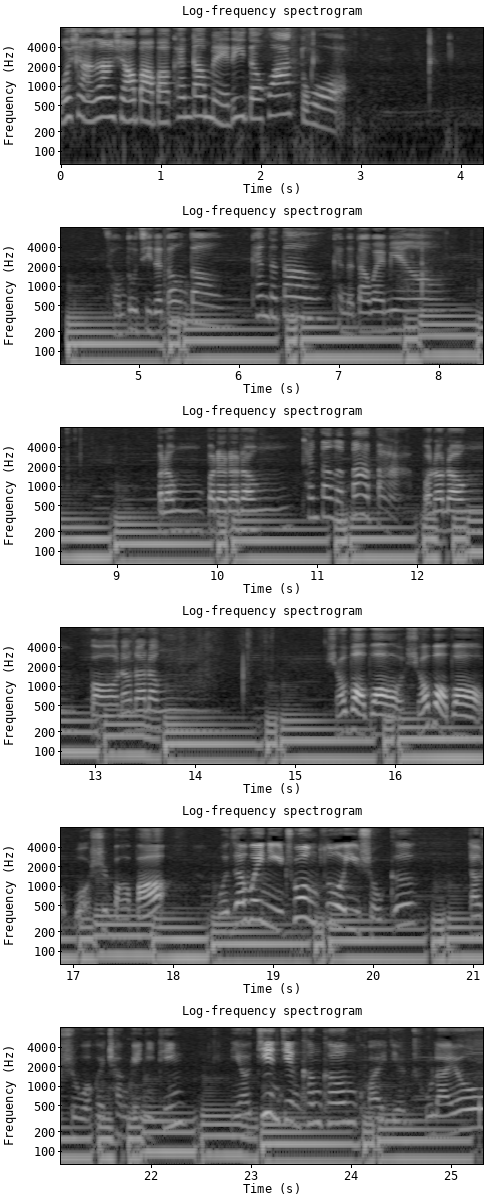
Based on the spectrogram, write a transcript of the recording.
我想让小宝宝看到美丽的花朵。从肚脐的洞洞看得到，看得到外面哦。吧隆吧啦啦隆，看到了爸爸，吧隆隆吧隆隆隆。小宝宝，小宝宝，我是爸爸，我在为你创作一首歌，到时我会唱给你听，你要健健康康，快点出来哦。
